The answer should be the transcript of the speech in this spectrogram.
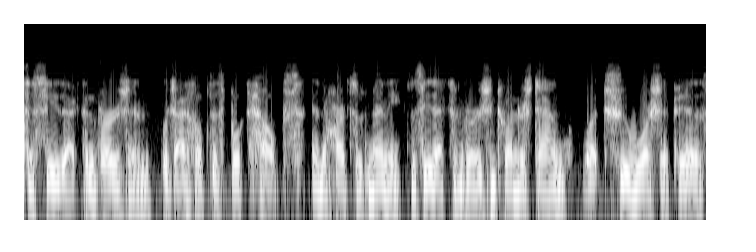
to see that conversion, which I hope this book helps in the hearts of many, to see that conversion to understand what true worship is,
